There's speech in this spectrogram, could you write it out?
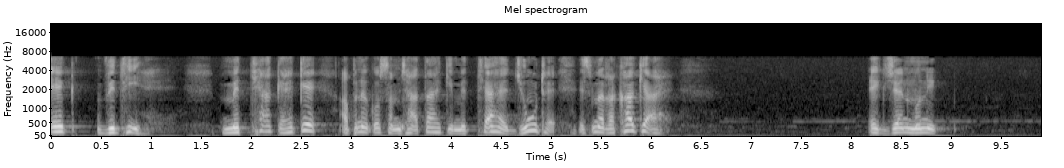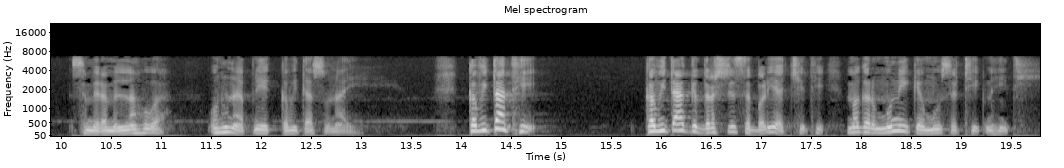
एक विधि है। मिथ्या कह के अपने को समझाता है कि मिथ्या है, झूठ है, इसमें रखा क्या है? एक जैन मुनि से मेरा मिलना हुआ। उन्होंने अपनी एक कविता सुनाई। कविता थी। कविता की दृष्टि से बड़ी अच्छी थी, मगर मुनि के मुँह से ठीक नहीं थी।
